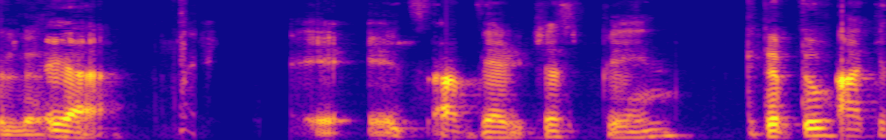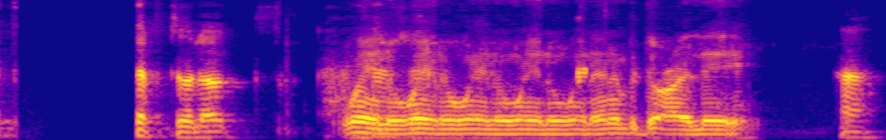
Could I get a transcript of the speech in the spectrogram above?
هلا Yeah, It- it's up there. Just pin. كتبته آه كتبته لو ت- وينه وينه وينه وينه وين انا بدور عليه ها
